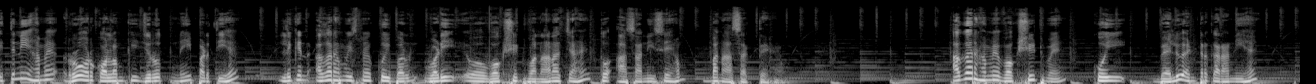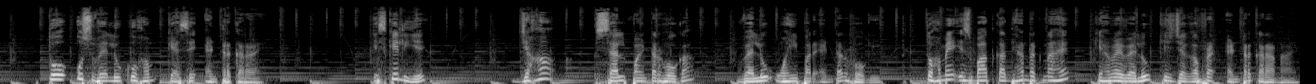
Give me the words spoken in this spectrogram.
इतनी हमें रो और कॉलम की ज़रूरत नहीं पड़ती है, लेकिन अगर हम इसमें कोई बड़ी वर्कशीट बनाना चाहें तो आसानी से हम बना सकते हैं। अगर हमें वर्कशीट में कोई वैल्यू एंटर करानी है तो उस वैल्यू को हम कैसे एंटर कराएँ? इसके लिए जहाँ सेल पॉइंटर होगा वैल्यू वहीं पर एंटर होगी। तो हमें इस बात का ध्यान रखना है कि हमें वैल्यू किस जगह पर एंटर कराना है।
